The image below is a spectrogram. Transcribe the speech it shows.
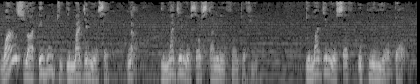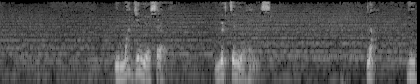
Once you are able to imagine yourself, now imagine yourself standing in front of you. Imagine yourself opening your door. Imagine yourself lifting your hands. Now, you,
